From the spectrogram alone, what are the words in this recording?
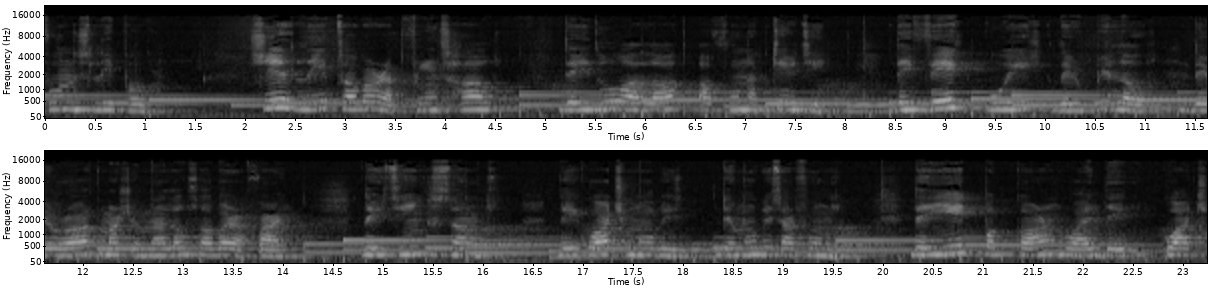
Fun Sleepover. She sleeps over at friend's house. They do a lot of fun activity. They fake with their pillows. They roast marshmallows over a fire. They sing songs. They watch movies. The movies are funny. They eat popcorn while they watch.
